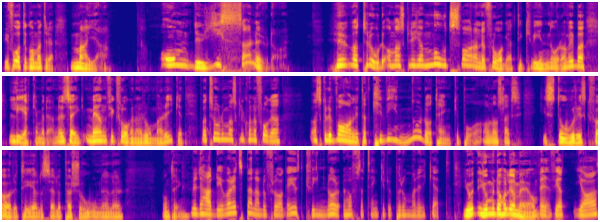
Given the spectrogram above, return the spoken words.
Vi får återkomma till det. Maja, om du gissar nu då. Hur, vad tror du, om man skulle göra motsvarande fråga till kvinnor, om vi bara leker med den. Nu säger, män fick frågan om romarriket. Vad tror du man skulle kunna fråga, vad skulle vanligt att kvinnor då tänker på? Om någon slags historisk företeelse eller person eller någonting. Men det hade ju varit spännande att fråga just kvinnor, hur ofta tänker du på romarriket? Jo, jo men det håller jag med om. För, för jag, jag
